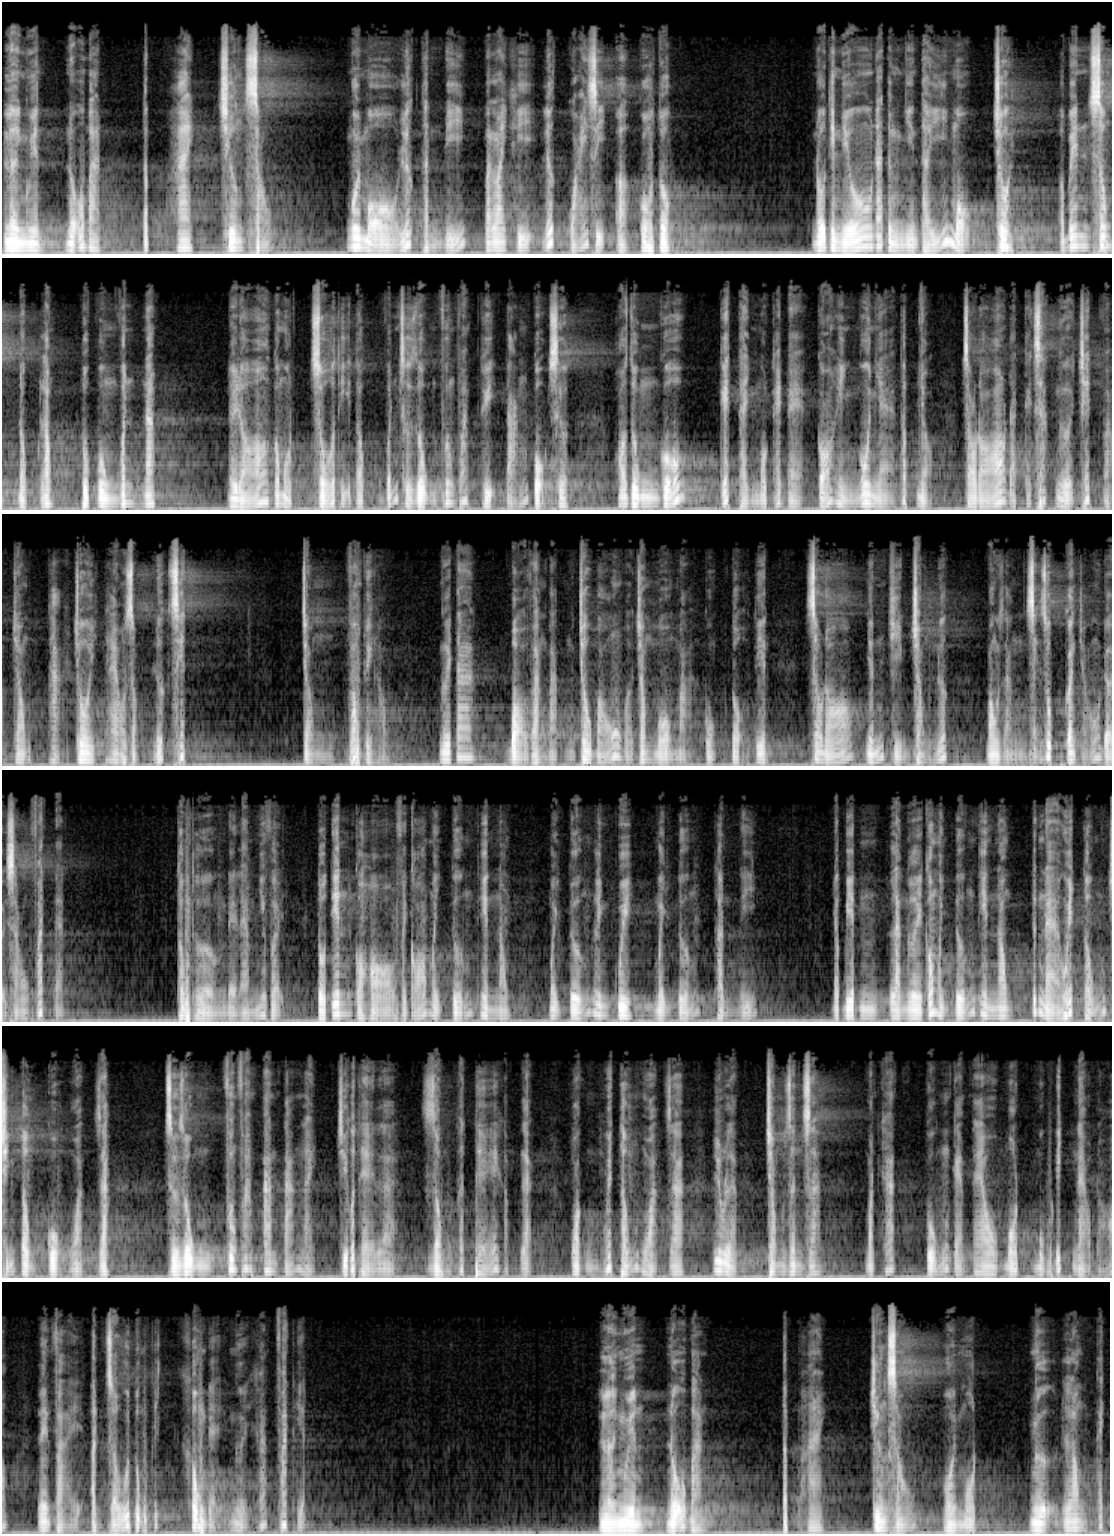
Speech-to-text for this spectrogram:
Lời nguyền nỗ ban, Tập 2 chương 6 Ngôi mộ nước thần bí và loài khỉ nước quái dị ở Cô Tô Nỗ Thiên Hiếu đã từng nhìn thấy mộ trôi ở bên sông Độc Long thuộc vùng Vân Nam. Nơi đó có một số thị tộc vẫn sử dụng phương pháp thủy táng cổ xưa. Họ dùng gỗ kết thành một cái bè có hình ngôi nhà thấp nhỏ sau đó đặt cái xác người chết vào trong, thả trôi theo dòng nước xiết. Trong phóc thủy học người ta bỏ vàng bạc, châu báu vào trong mồ mả của tổ tiên, sau đó nhấn chìm trong nước, mong rằng sẽ giúp con cháu đời sau phát đạt. Thông thường để làm như vậy, tổ tiên của họ phải có mệnh tướng thiên long mệnh tướng linh quy, mệnh tướng thần lý đặc biệt là người có mệnh tướng thiên long, tức là huyết thống chính tông của hoàng gia. Sử dụng phương pháp an táng này, chỉ có thể là rồng thất thế gặp lại, hoặc huyết thống hoàng gia lưu lạc trong dân gian. Mặt khác, cũng kèm theo một mục đích nào đó nên phải ẩn giấu tung tích không để người khác phát hiện. Lời nguyền nỗ ban chương 6 hồi 1 ngự long cách.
